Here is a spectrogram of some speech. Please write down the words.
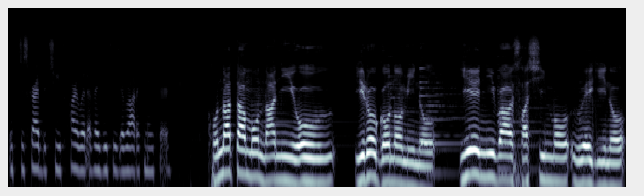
which describe the chief harlot of Eguchi's erotic nature. こなたも何を色好みの家には差しも植木の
